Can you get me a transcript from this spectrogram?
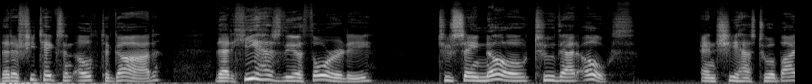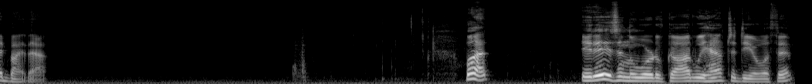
that if she takes an oath to God, that he has the authority to say no to that oath, and she has to abide by that. But it is in the Word of God, we have to deal with it.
